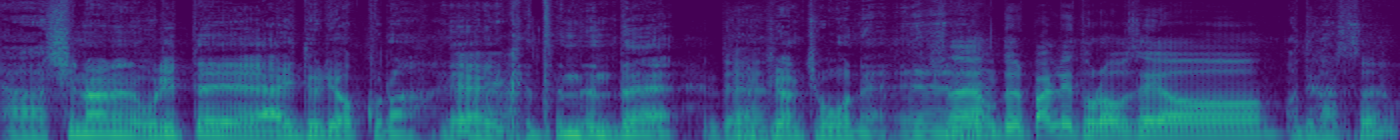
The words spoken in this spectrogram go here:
아, 신화는 우리 때의 아이들이었구나. 예, 네. 이렇게 듣는데 네. 그냥, 그냥 좋으네. 예. 신하 형들 빨리 돌아오세요. 어디 갔어요?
